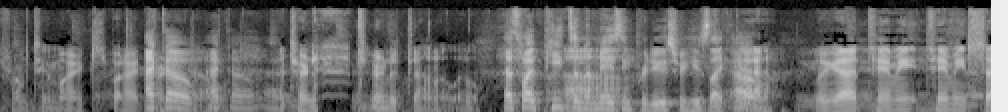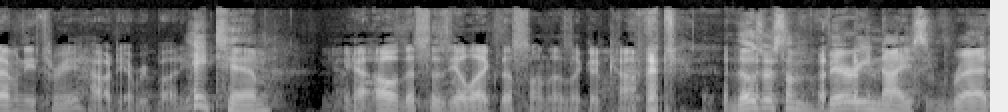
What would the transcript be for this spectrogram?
from two mics, but I turned Echo, it down. echo, I turned turned it down a little. That's why Pete's an Uh, amazing producer. He's like, oh, Yeah. We got Timmy Timmy seventy three. Howdy everybody. hey Tim, Yeah. Oh, this is you'll like this one. This is a good comment. those are some very nice red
